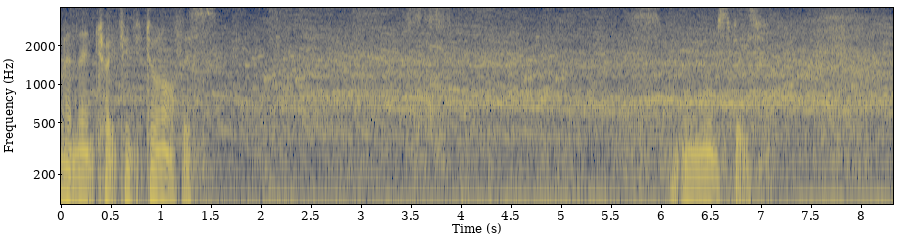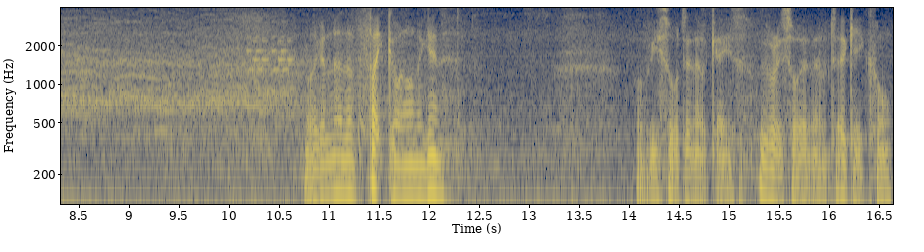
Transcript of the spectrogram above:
And then try to change it to an office. More space. Like another fight going on again. Have we sorted out guys? We've already sorted out. Okay, cool.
